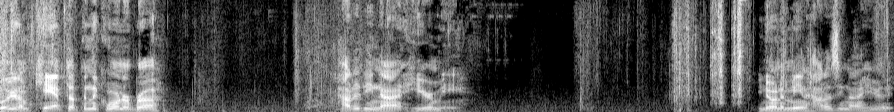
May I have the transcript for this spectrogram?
Look at him camped up in the corner, bruh. How did he not hear me? You know what I mean? How does he not hear me?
